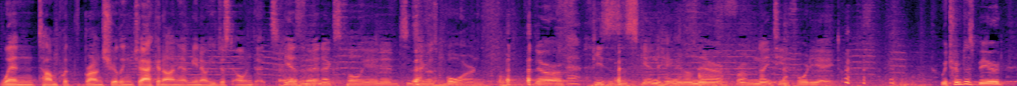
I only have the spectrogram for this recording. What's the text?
when Tom put the brown shearling jacket on him, you know, he just owned it. So He hasn't been exfoliated since he was born. There are pieces of skin hanging on there from 1948. We trimmed his beard.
